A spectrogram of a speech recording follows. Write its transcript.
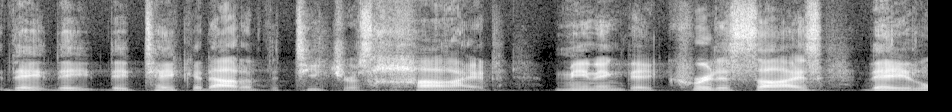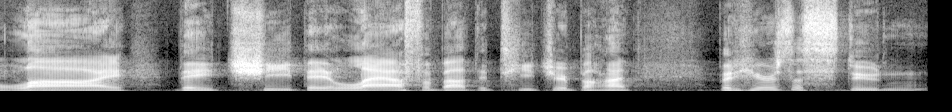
they, they, they take it out of the teacher's hide, meaning they criticize, they lie, they cheat, they laugh about the teacher behind. But here's a student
